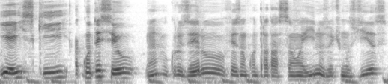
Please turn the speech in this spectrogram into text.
E eis que aconteceu, né? o Cruzeiro fez uma contratação aí nos últimos dias,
